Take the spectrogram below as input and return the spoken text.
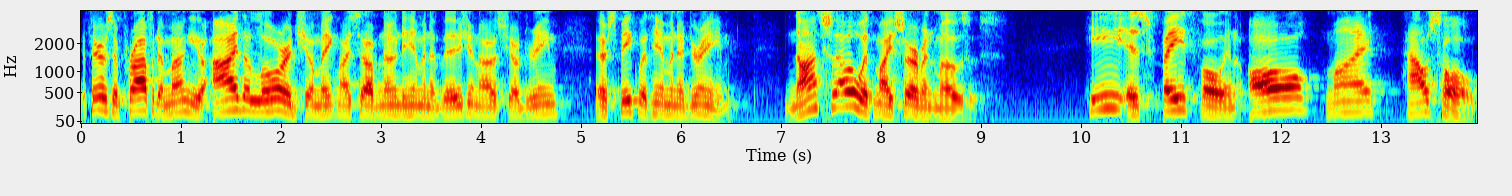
If there is a prophet among you, I, the Lord, shall make myself known to him in a vision. I shall dream, or speak with him in a dream. Not so with my servant Moses. He is faithful in all my household.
